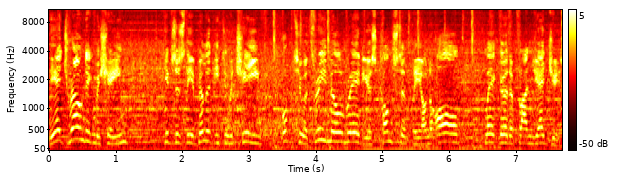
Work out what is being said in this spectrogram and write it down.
The edge rounding machine gives us the ability to achieve up to a 3 mil radius constantly on all plate girder flange edges.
